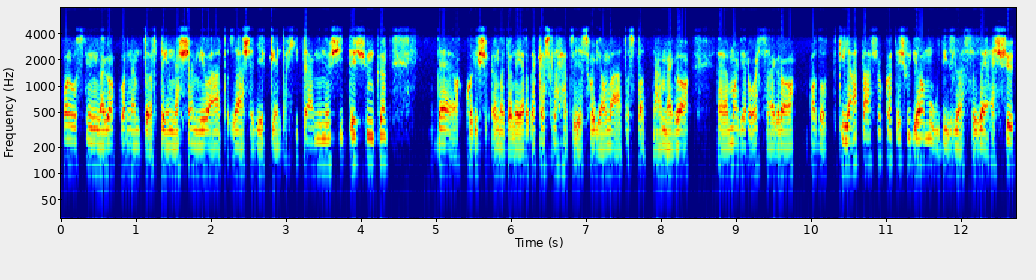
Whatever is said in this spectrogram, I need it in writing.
Valószínűleg akkor nem történne semmi változás egyébként a hitelminősítésünkön, de akkor is nagyon érdekes lehet, hogy ez hogyan változtatná meg a Magyarországra adott kilátásokat, és ugye a Moody's lesz az első,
